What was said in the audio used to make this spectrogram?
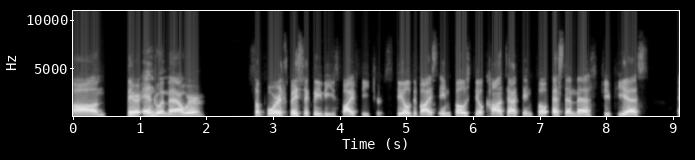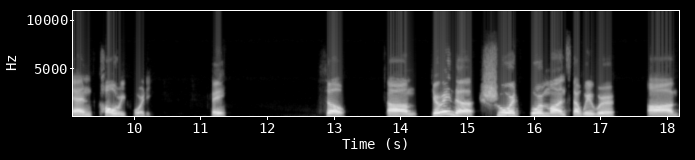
Um, their Android malware supports basically these five features: steal device info, steal contact info, SMS, GPS, and call recording. Okay, so um, during the short four months that we were um,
